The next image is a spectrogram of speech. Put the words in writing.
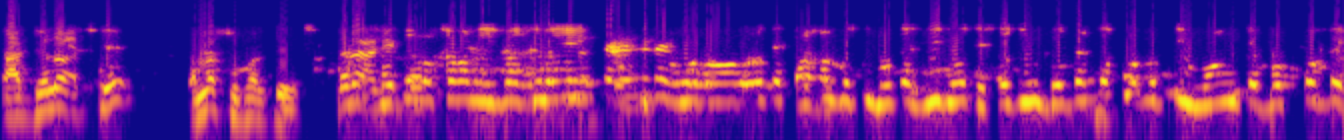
তার জন্য আজকে আমরা সুফল পেয়েছি। বক্তব্যে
